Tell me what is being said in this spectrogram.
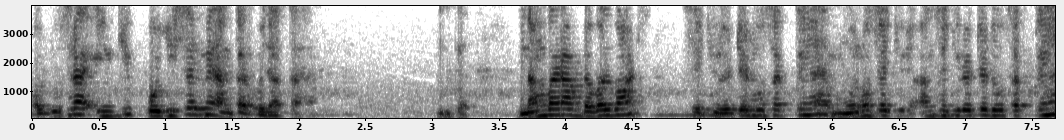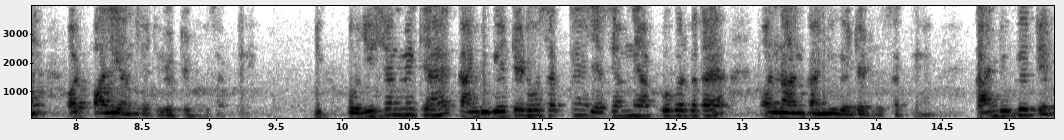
और दूसरा, इनकी पोजिशन में अंतर हो जाता है। ठीक है? Number of double bond saturated हो सकते हैं मोनो अनसेचुरेटेड हो सकते हैं और पाली अनसेचुरेटेड हो सकते हैं। पोजीशन में क्या है? कॉन्जुगेटेड हो सकते हैं, जैसे हमने आपको ऊपर बताया, और नॉन कॉन्जुगेटेड हो सकते हैं। Conjugated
